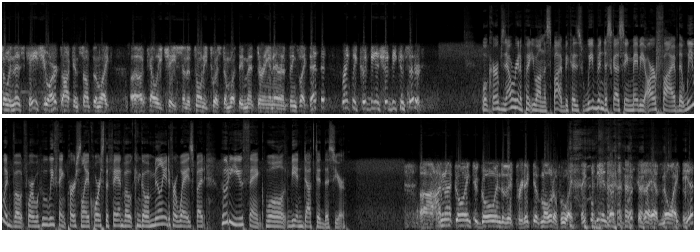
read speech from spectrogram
So in this case, you are talking something like uh, Kelly Chase and a Tony Twist and what they meant during an era and things like that that frankly could be and should be considered. Well, Kerbs, now we're going to put you on the spot because we've been discussing maybe our five that we would vote for, who we think personally. Of course, the fan vote can go a million different ways, but who do you think will be inducted this year? Uh, I'm not going to go into the predictive mode of who I think will be inducted because I have no idea.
